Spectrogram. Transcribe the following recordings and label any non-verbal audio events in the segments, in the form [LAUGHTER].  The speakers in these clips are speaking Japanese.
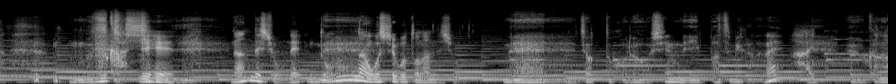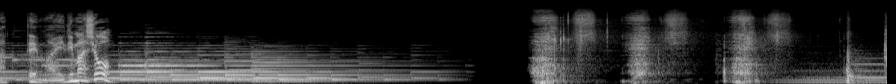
[LAUGHS] 難しい、ね、なんでしょうね。どんなお仕事なんでしょう？ねえ。ちょっとこれを新年一発目からね、はい、伺ってまいりましょう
